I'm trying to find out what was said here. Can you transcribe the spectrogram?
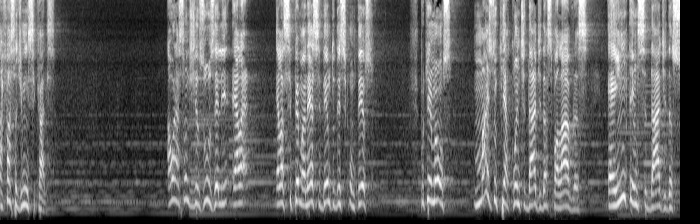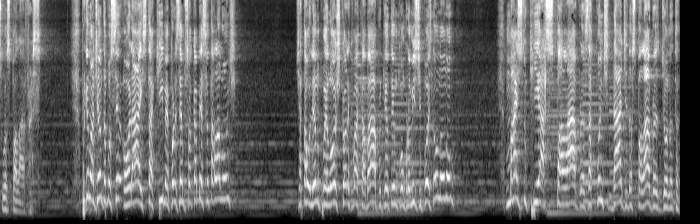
afasta de mim esse cálice. A oração de Jesus, ele, ela, ela se permanece dentro desse contexto, porque irmãos, mais do que a quantidade das palavras, é a intensidade das suas palavras. Porque não adianta você orar, estar aqui, mas por exemplo, sua cabeça está lá longe. Já está olhando para o relógio que hora que vai acabar, porque eu tenho um compromisso depois. Não, não, não. Mais do que as palavras, a quantidade das palavras, Jonathan,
